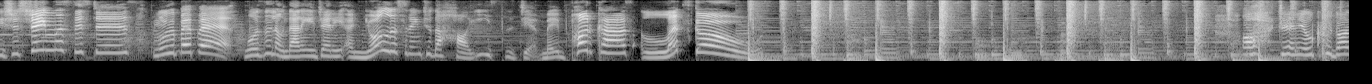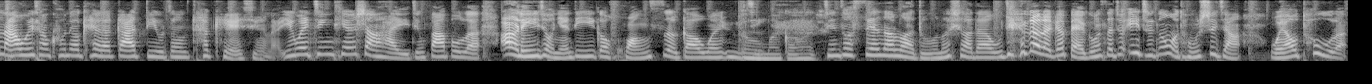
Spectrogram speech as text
里是 Shameless Sisters，我是贝贝，我是龙达妮 Jenny，and you're listening to the 好意思姐妹 Podcast。Let's go！ 啊，Jenny，我看到哪微商空调开了嘎低，我真的太开心了。因为今天上海已经发布了二零一九年第一个黄色高温预警。Oh my god！今朝三十六度，侬晓得？我今朝那个办公室就一直跟我同事讲我要吐了。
